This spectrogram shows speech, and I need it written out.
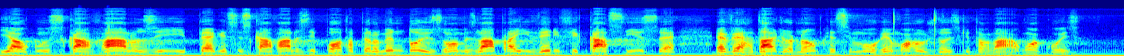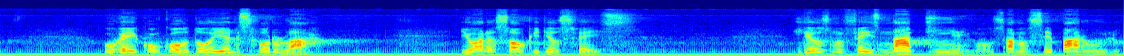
e alguns cavalos e pega esses cavalos e bota pelo menos dois homens lá para ir verificar se isso é, é verdade ou não, porque se morrer, morre os dois que estão lá, alguma coisa. O rei concordou e eles foram lá. E olha só o que Deus fez. Deus não fez nadinha, irmãos, a não ser barulho.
